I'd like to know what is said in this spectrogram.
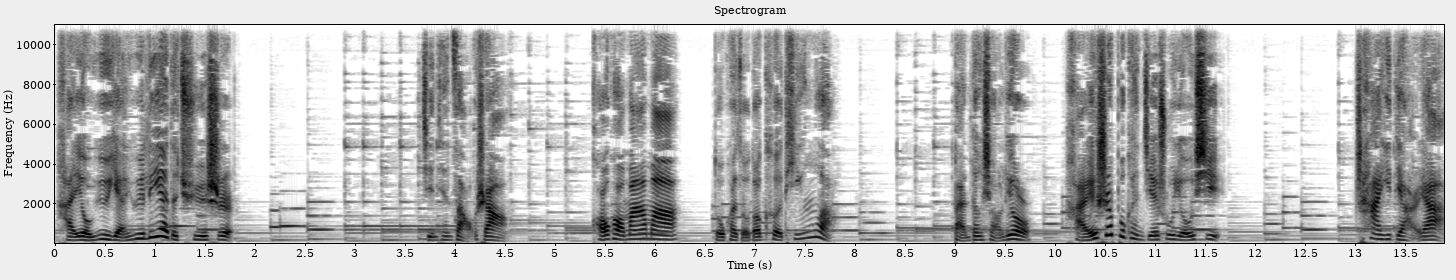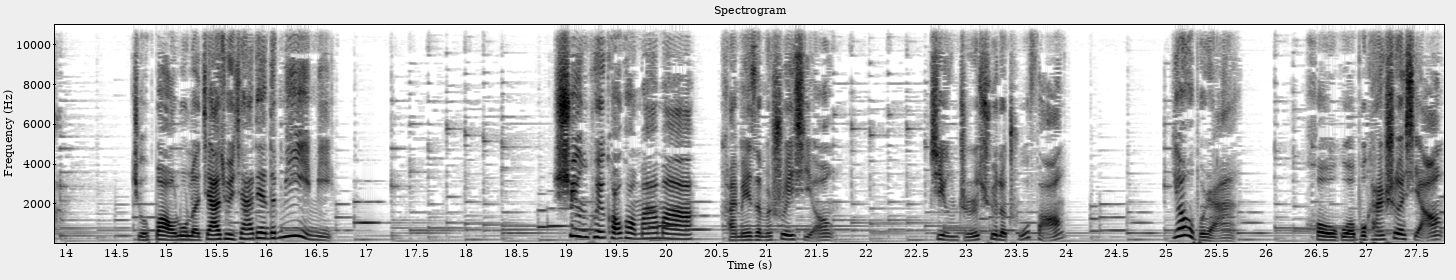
还有愈演愈烈的趋势。今天早上，考考妈妈都快走到客厅了，板凳小六还是不肯结束游戏。差一点儿呀，就暴露了家具家电的秘密。幸亏考考妈妈还没怎么睡醒，径直去了厨房，要不然后果不堪设想。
